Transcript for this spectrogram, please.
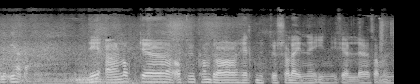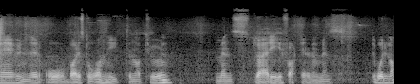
Eller er det? Det er nok eh, at du kan dra helt mutters aleine inn i fjellet sammen med hunder og bare stå og nyte naturen mens du er i fart, eller mens det går unna.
